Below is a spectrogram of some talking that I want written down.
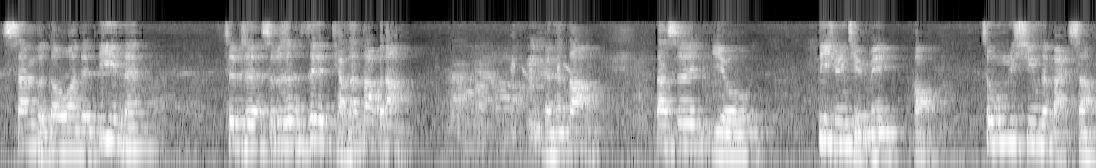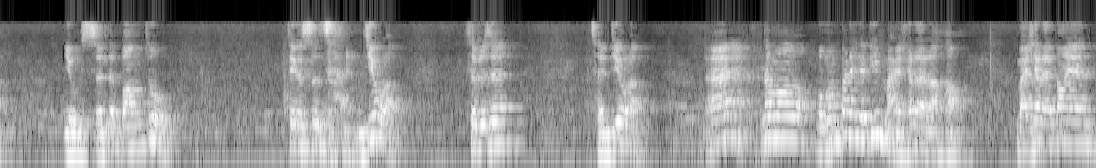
三百多万的地呢？是不是？是不是这个挑战大不大？可能大，但是有弟兄姐妹好，忠心的摆上，有神的帮助，这个是成就了，是不是？成就了，哎，那么我们把那个地买下来了哈，买下来当然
